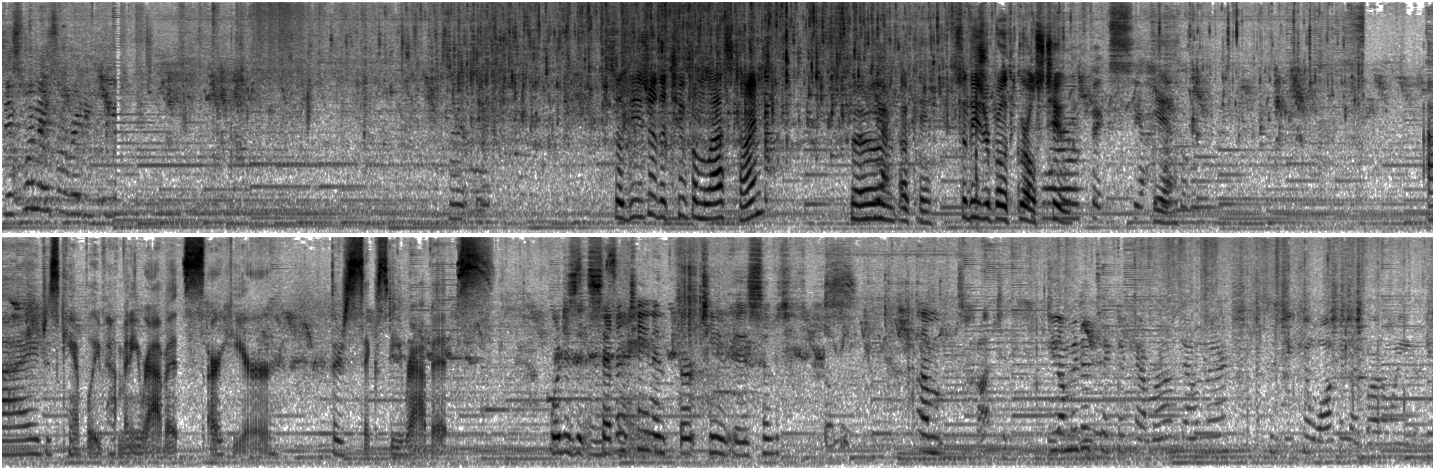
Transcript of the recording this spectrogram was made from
This one is already here. So these are the two from last time. So, Yeah. Okay. So these are both girls too. fixed, yeah. Yeah. I just can't believe how many rabbits are here. There's 60 rabbits. What is it? 17 and 13 is 17. Um, Do you want me to take the camera down there? Because you can walk in there, but I don't want you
